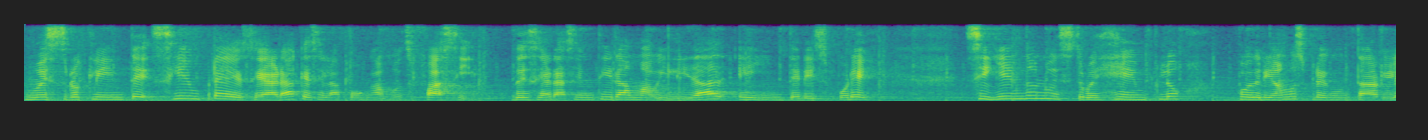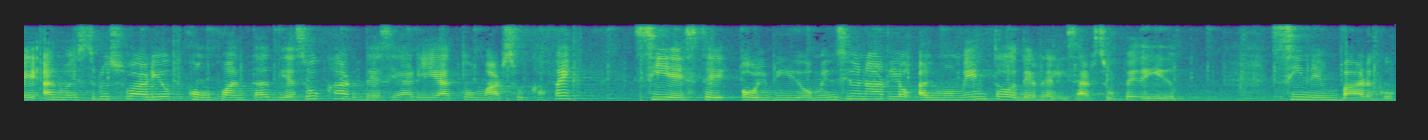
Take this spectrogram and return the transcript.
Nuestro cliente siempre deseará que se la pongamos fácil, deseará sentir amabilidad e interés por él. Siguiendo nuestro ejemplo, podríamos preguntarle a nuestro usuario con cuántas de azúcar desearía tomar su café, si éste olvidó mencionarlo al momento de realizar su pedido. Sin embargo,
